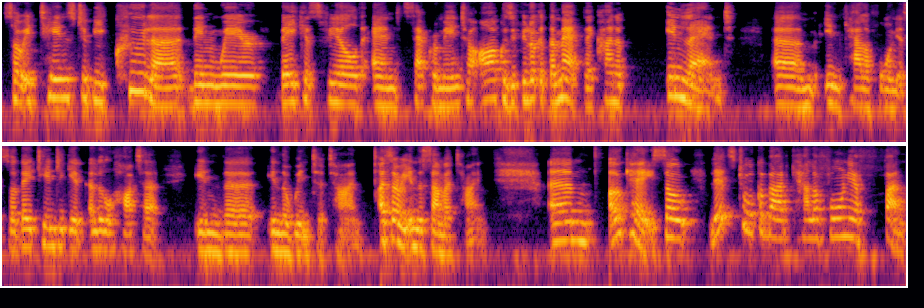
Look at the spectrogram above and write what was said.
So it tends to be cooler than where Bakersfield and Sacramento are. Because if you look at the map, they're kind of inland um, in California, so they tend to get a little hotter in the in the winter time. Uh, sorry, in the summertime. Um, okay, so let's talk about California fun.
